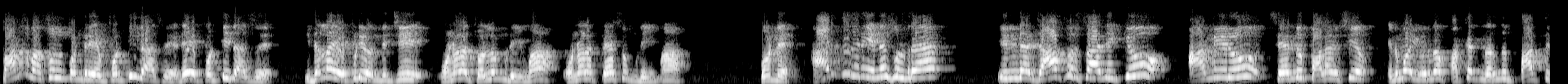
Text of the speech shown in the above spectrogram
பணம் வசூல் பண்றிய பொட்டிதாசு. டேய் பொட்டிதாசு இதெல்லாம் எப்படி வந்துச்சு? உன்னால சொல்ல முடியுமா? உன்னால பேச முடியுமா? ஒண்ணு. அடுத்தது நீ என்ன சொல்ற? இந்த ஜாஃபர் சாதிக்கும் அமீரும் சேர்ந்து பல விஷயம். என்னமோ இவர்தான் பக்கத்துல இருந்து பார்த்து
